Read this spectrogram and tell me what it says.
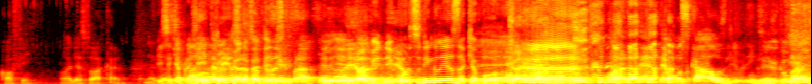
Coffee. Olha só, cara. Esse aqui é pra gente também, o cara vai vender, pra- ele, ele Aí, ó, vai vender viu? curso de inglês daqui a pouco. É, porra, até, até buscar os livros de Você inglês. viu, que o Marcos,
